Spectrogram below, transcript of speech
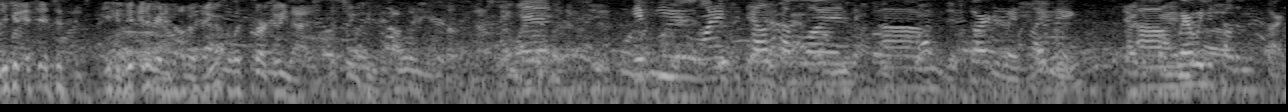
You can it's, it's just it's, you can integrate into other things. So let's start doing that, just to increase the adoption. And if you wanted to tell someone um, to start with Lightning, um, where would you tell them to start?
